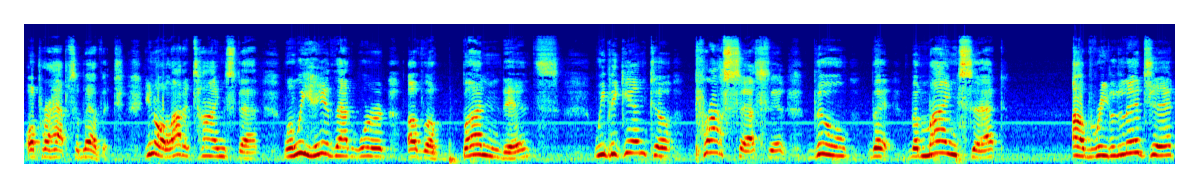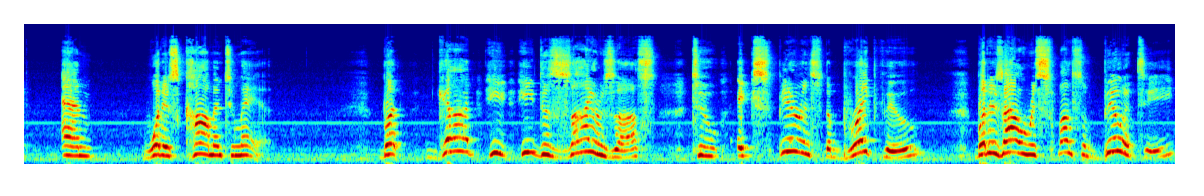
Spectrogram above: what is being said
or perhaps a leverage. You know, a lot of times that when we hear that word of abundance, we begin to process it through the, the mindset of religion and what is common to man. But God, He He desires us to experience the breakthrough, but it's our responsibility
